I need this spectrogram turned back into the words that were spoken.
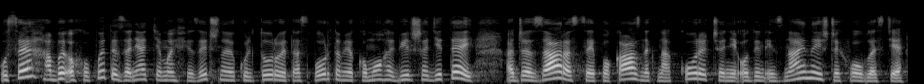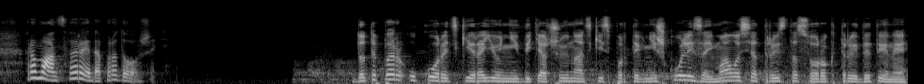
Усе, аби охопити заняттями фізичною культурою та спортом якомога більше дітей, адже зараз цей показник на Коричині один із найнижчих в області. Роман Сферида продовжить. Дотепер у Корицькій районній дитячо-юнацькій спортивній школі займалося 343 дитини.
